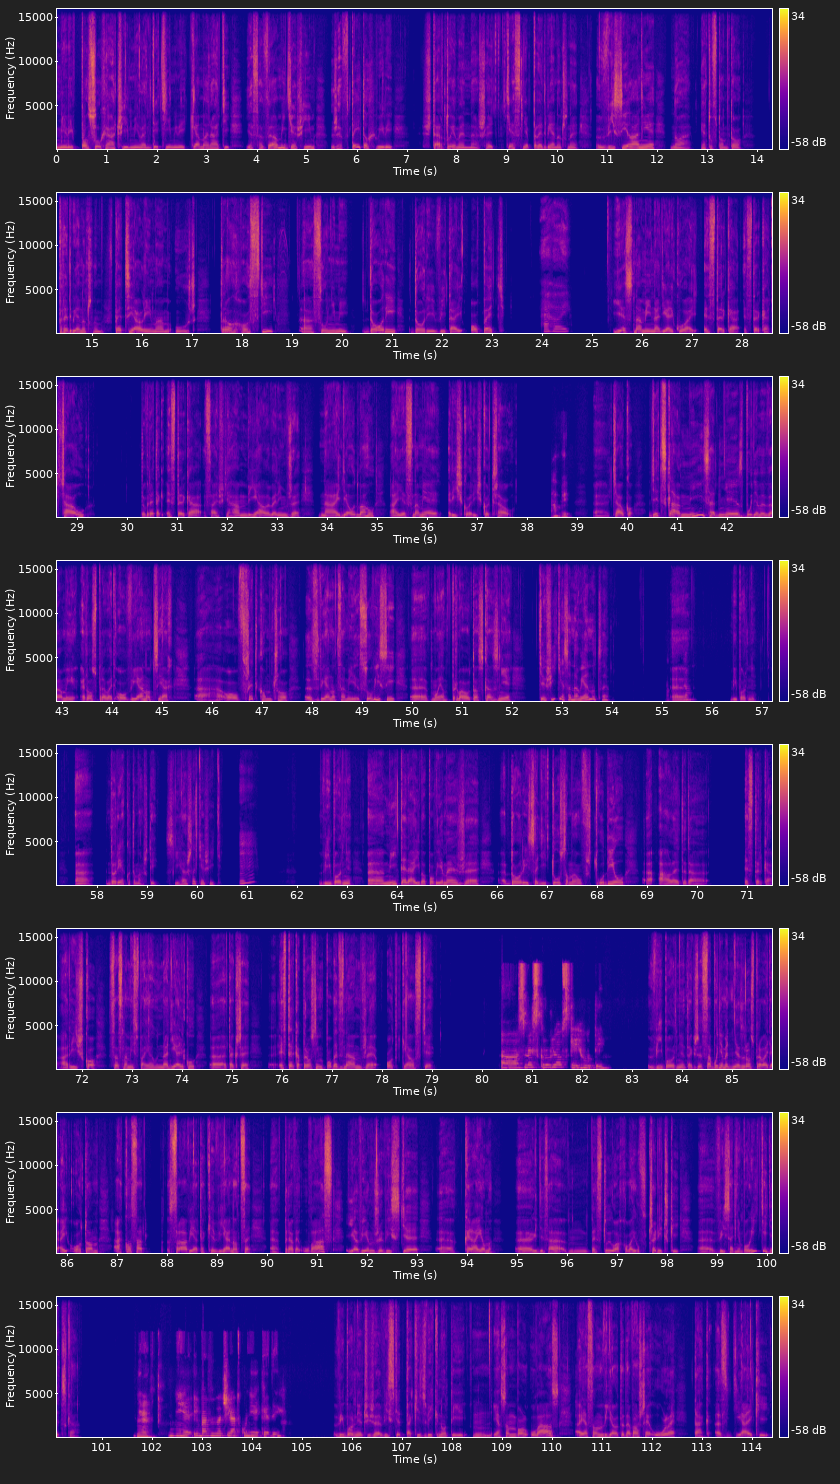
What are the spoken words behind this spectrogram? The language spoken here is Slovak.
Milí poslucháči, milé deti, milí kamaráti, ja sa veľmi teším, že v tejto chvíli štartujeme naše tesne predvianočné vysielanie. No a ja tu v tomto predvianočnom špeciáli mám už troch hostí a sú nimi Dori. Dori, vítaj opäť. Ahoj. Je s nami na diaľku aj Esterka. Esterka, čau. Dobre, tak Esterka sa ešte hambí, ale verím, že nájde odvahu a je s nami aj Ríško. Ríško, čau. Ahoj. E, čauko. Decka, my sa dnes budeme veľmi rozprávať o Vianociach a o všetkom, čo s Vianocami súvisí. E, moja prvá otázka znie, tešíte sa na Vianoce? E, výborne. A Dori, ako to máš ty? Stíhaš sa tešiť? Mhm. Výborne. E, my teda iba povieme, že Dori sedí tu so mnou v štúdiu, ale teda Esterka a Ríško sa s nami spájajú na diaľku. E, takže Esterka, prosím, povedz nám, že odkiaľ ste? Uh, sme z Kružľovskej huty. Výborne, takže sa budeme dnes rozprávať aj o tom, ako sa slávia také Vianoce eh, práve u vás. Ja viem, že vy ste eh, krajom, eh, kde sa pestujú a chovajú včeličky. Vy sa nebojíte, decka? Nie. Nie, iba zo začiatku niekedy. Výborne, čiže vy ste takí zvyknutí. Ja som bol u vás a ja som videl teda vaše úle, tak z diaľky.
